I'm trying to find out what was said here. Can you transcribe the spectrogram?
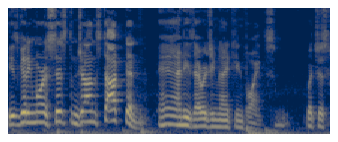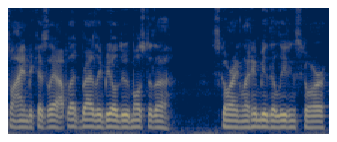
He's getting more assists than John Stockton, and he's averaging 19 points, which is fine because yeah, let Bradley Beal do most of the scoring. Let him be the leading scorer.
